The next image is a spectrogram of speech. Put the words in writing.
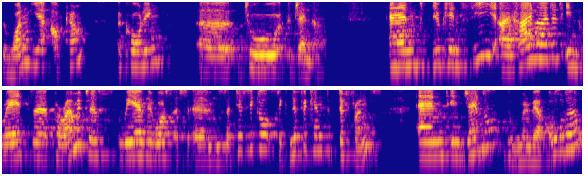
the one-year outcome according uh, to gender. And you can see I highlighted in red the parameters where there was a um, statistical significant difference. And in general, the women were older,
